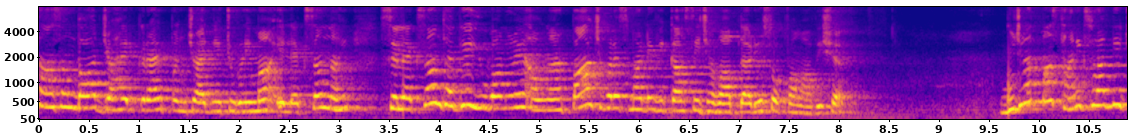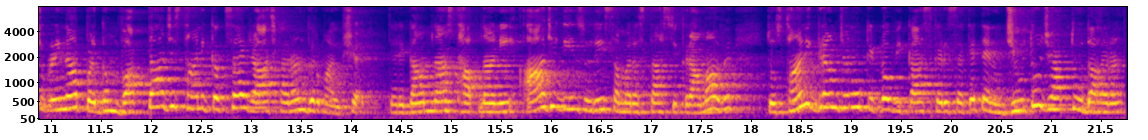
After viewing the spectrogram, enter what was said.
શાસન દ્વારા જાહેર કરાયેલ પંચાયતની ચૂંટણીમાં ઇલેક્શન નહીં સિલેક્શન થકી યુવાનોને આવનાર પાંચ વર્ષ માટે વિકાસની જવાબદારીઓ સોંપવામાં આવી છે. ગુજરાતમાં સ્થાનિક સ્વરાજની ચૂંટણીના પડઘમ વાગતા જ સ્થાનિક કક્ષાએ રાજકારણ ગરમાયું છે. ત્યારે ગામના સ્થાપનાની આજ દિન સુધી સમરસતા સ્વીકારવામાં આવે તો સ્થાનિક ગ્રામજનો કેટલો વિકાસ કરી શકે તેનું જીવતું જાગતું ઉદાહરણ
